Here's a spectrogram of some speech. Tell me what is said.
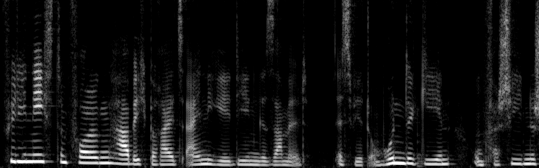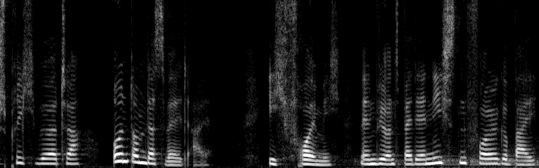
Für die nächsten Folgen habe ich bereits einige Ideen gesammelt. Es wird um Hunde gehen, um verschiedene Sprichwörter und um das Weltall. Ich freue mich, wenn wir uns bei der nächsten Folge bei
